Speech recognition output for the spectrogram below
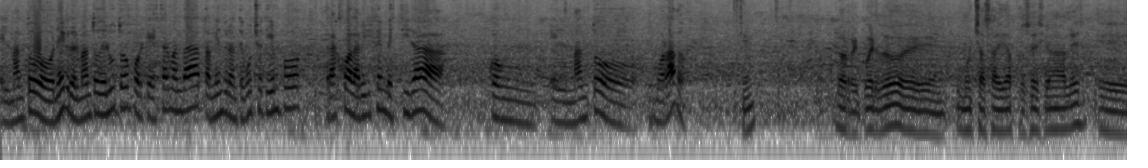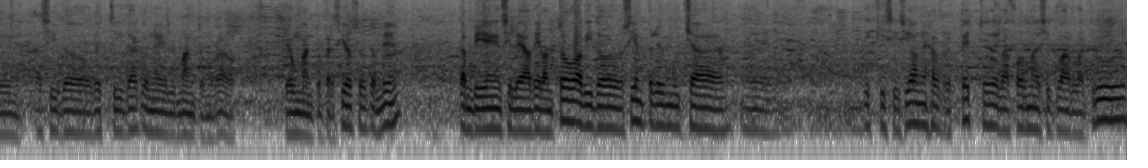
el manto negro, el manto de luto, porque esta hermandad también durante mucho tiempo trajo a la Virgen vestida con el manto morado. Sí, lo recuerdo, en muchas salidas procesionales eh, ha sido vestida con el manto morado, que es un manto precioso también. También se le adelantó, ha habido siempre muchas eh, disquisiciones al respecto de la forma de situar la cruz,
